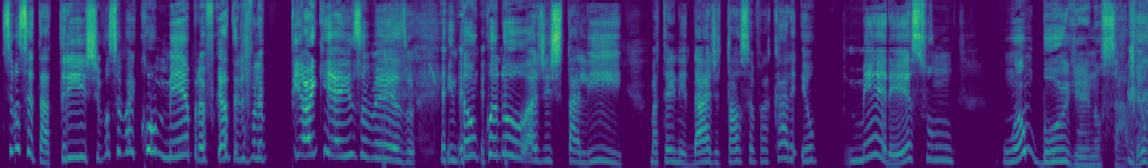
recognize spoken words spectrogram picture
Se você tá triste, você vai comer para ficar triste. Eu falei, pior que é isso mesmo. Então, quando a gente tá ali, maternidade e tal, você fala, cara, eu mereço um um hambúrguer no sábado. Eu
